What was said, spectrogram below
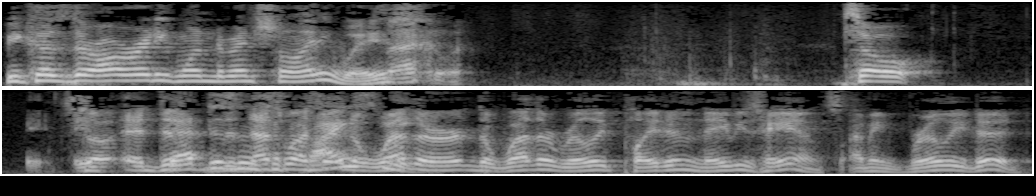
because they're already one dimensional anyways. Exactly. So, So it- that doesn't that's why I say the me. weather, the weather really played in the Navy's hands. I mean, really did.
